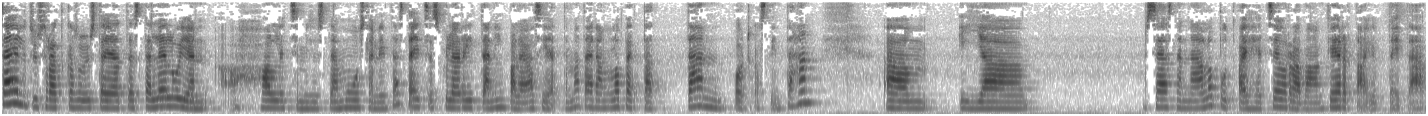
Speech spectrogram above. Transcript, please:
säilytysratkaisuista ja tästä lelujen hallitsemisesta ja muusta, niin tästä itse asiassa kyllä riittää niin paljon asiaa, että mä taidan lopettaa tämän podcastin tähän. Ja säästän nämä loput aiheet seuraavaan kertaan, jotta ei tämä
